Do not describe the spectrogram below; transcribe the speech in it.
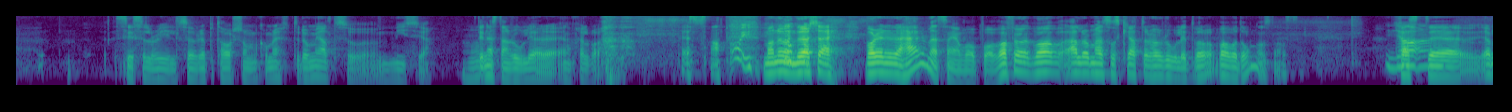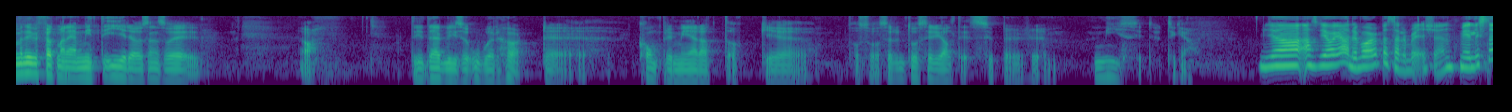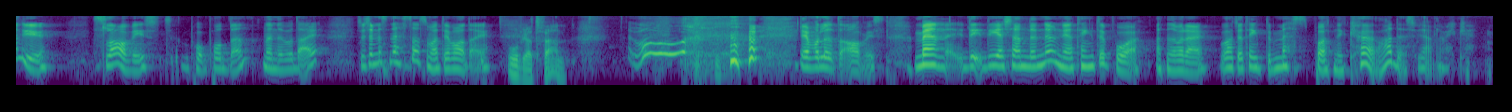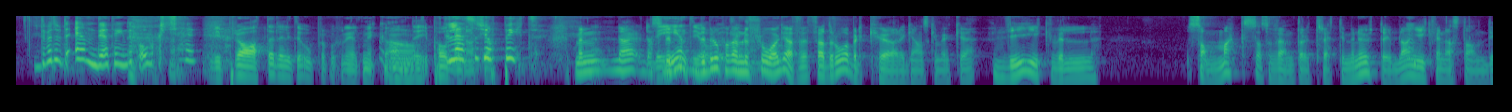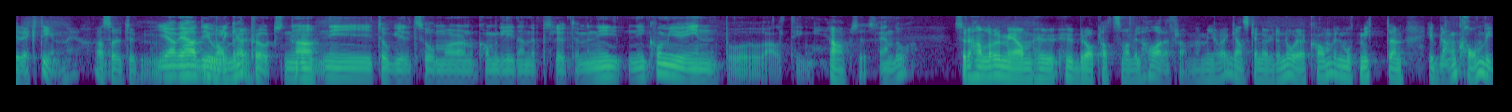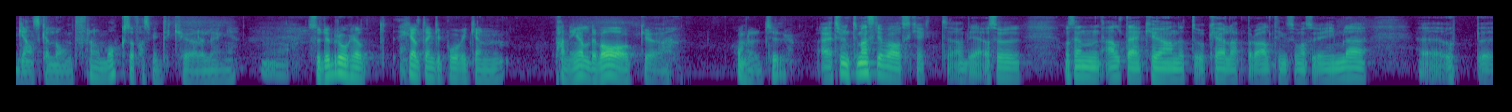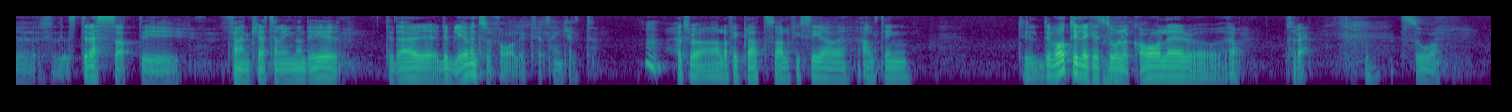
sizzle reels och reportage som kommer efter. De är alltid så mysiga. Det är nästan roligare än själva mässan. Oj. Man undrar så här, var är det den här mässan jag var på? Varför, var, alla de här som skrattar och har roligt, var, var var de någonstans? Ja, Fast, eh, ja men det är ju för att man är mitt i det och sen så är, ja, det där blir så oerhört eh, komprimerat och, eh, och så, så då ser det ju alltid supermysigt ut tycker jag. ja, alltså jag har ju aldrig varit på Celebration, men jag lyssnade ju slaviskt på podden när ni var där. Så det kändes nästan som att jag var där. Oh, vi har ett fan. jag var lite avis. Men det, det jag kände nu när jag tänkte på att ni var där var att jag tänkte mest på att ni köade så jävla mycket. Det var typ det enda jag tänkte på. Jä- Vi pratade lite oproportionerligt mycket om det i det podden lät så också. jobbigt. Men nej, alltså, Det det, är det, inte beror på jobbigt, vem du liksom. frågar, för, för att Robert köade ganska mycket. Vi gick väl som max, alltså väntade 30 minuter. Ibland gick vi nästan direkt in. Alltså typ Ja, vi hade ju olika minut. approach. Ni, Ja. ni tog ju lite sovmorgon och kom glidande på slutet, men ni, ni kom ju in på allting Ja, precis. ändå. Så det handlar väl mer om hur, hur bra platser man vill ha där framme. Men jag är ganska nöjd ändå. Jag kom väl mot mitten. Ibland kom vi ganska långt fram också, fast vi inte köade länge. Så det beror helt, helt enkelt på vilken panel det var och eh, om du hade tur. Ja, Jag tror inte man ska vara avskräckt av det. Alltså, och sen allt det här köandet och kölappar och allting som var så himla uh, uppstressat i fankretsarna innan. Det, det där, det blev inte så farligt helt enkelt. Jag tror alla fick plats, alla fick se allting. Det var tillräckligt stora lokaler och ja, sådär. Så,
